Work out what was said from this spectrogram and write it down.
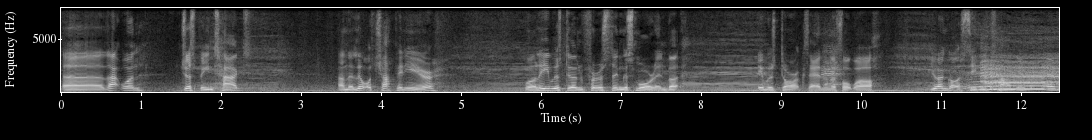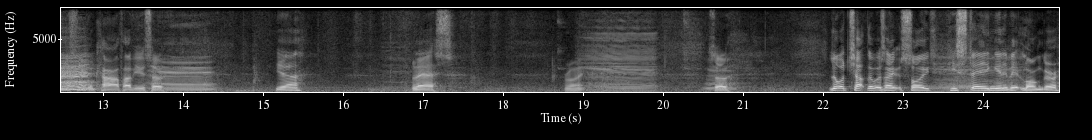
Uh, that one just been tagged. And the little chap in here, well, he was done first thing this morning, but it was dark then, and I thought, well, you haven't got to see me every single calf, have you? So, yeah, bless. Right. So, little chap that was outside, he's staying in a bit longer.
